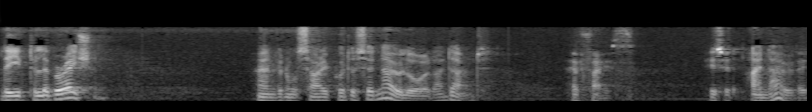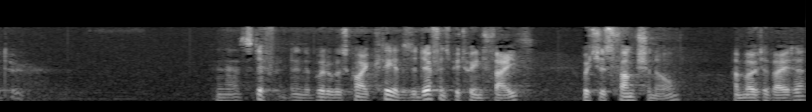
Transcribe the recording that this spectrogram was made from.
lead to liberation? And Venerable Sariputta said, No, Lord, I don't have faith. He said, I know they do. And that's different. And the Buddha was quite clear. There's a difference between faith, which is functional, a motivator,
